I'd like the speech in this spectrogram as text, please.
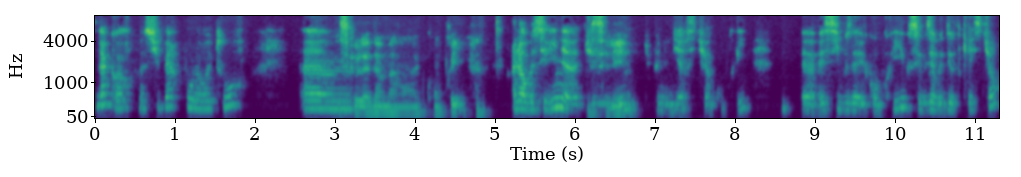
D'accord, bah, super pour le retour. Est-ce euh, que la dame a compris? Alors, bah, Céline, euh, tu, Céline, tu, peux nous dire si tu as compris, euh, et si vous avez compris, ou si vous avez d'autres questions.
